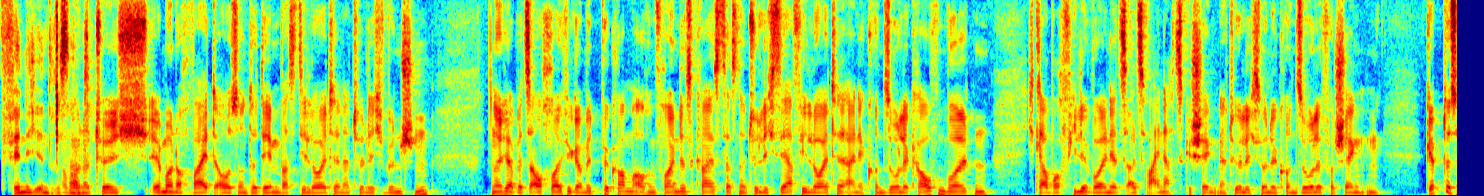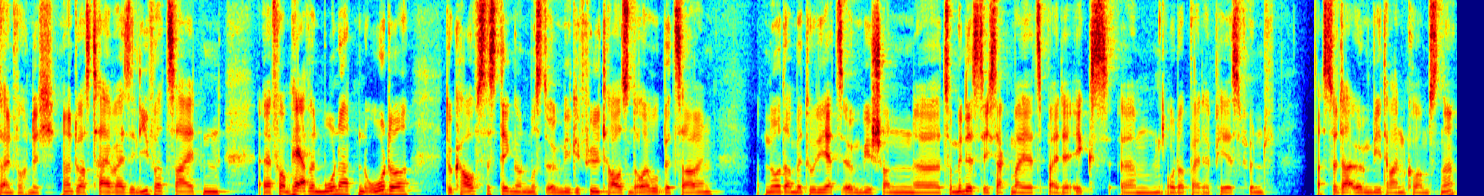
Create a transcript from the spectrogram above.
Finde ich interessant. Aber natürlich immer noch weitaus unter dem, was die Leute natürlich wünschen. Ne, ich habe jetzt auch häufiger mitbekommen, auch im Freundeskreis, dass natürlich sehr viele Leute eine Konsole kaufen wollten. Ich glaube auch viele wollen jetzt als Weihnachtsgeschenk natürlich so eine Konsole verschenken. Gibt es einfach nicht. Ne? Du hast teilweise Lieferzeiten äh, von mehreren Monaten oder du kaufst das Ding und musst irgendwie gefühlt 1000 Euro bezahlen, nur damit du jetzt irgendwie schon, äh, zumindest ich sag mal jetzt bei der X ähm, oder bei der PS5, dass du da irgendwie drankommst. Ne?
